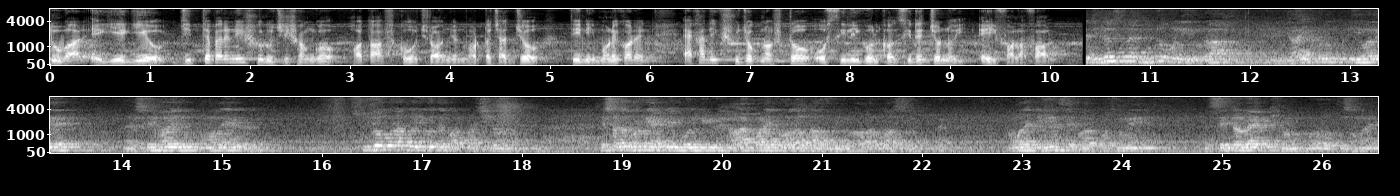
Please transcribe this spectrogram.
দুবার এগিয়ে গিয়েও জিততে পারেনি সুরুচি সংঘ হতাশ কোচ রঞ্জন ভট্টাচার্য, তিনি মনে করেন একাধিক সুযোগ নষ্ট ও সিলি গোল কনসিডের জন্যই এই ফলাফল। সুযোগ ওরা তৈরি করতে পারছিল না। ধরুন একটি বললি হারার পরে গল গল আমাদের ডিফেন্সে প্রথমে সেন্টার ব্যাক এবং পরবর্তী সময়ে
